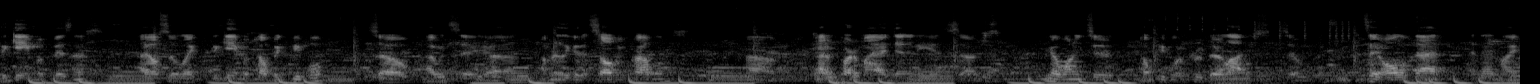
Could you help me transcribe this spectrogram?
the game of business. I also like the game of helping people. So I would say uh, I'm really good at solving problems. Um, kind of part of my identity is uh, just you know wanting to help people improve their lives. So I'd say all of that, and then like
